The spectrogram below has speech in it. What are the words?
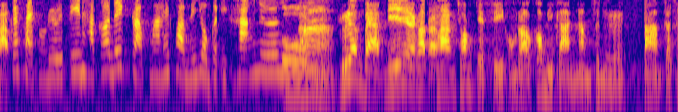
ครับ กระแสของเรียลิตี้นะคะ ก็ได้กลับมาให้ความนิยมกันอีกครั้งหนึ่ง โอ้ อ่าเรื่องแบบนี้เนี่ยนะครับ ครับทางช่องเจ็ดสีของเราก็มีการนำเสนอตามกระแส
